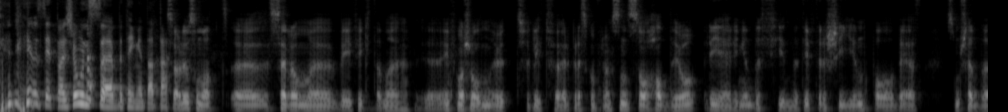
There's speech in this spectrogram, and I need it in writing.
det er jo situasjonsbetinget, dette. Så er det jo sånn at uh, selv om uh, vi fikk denne uh, informasjonen ut litt før pressekonferansen, så hadde jo regjeringen definitivt regien på det som skjedde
